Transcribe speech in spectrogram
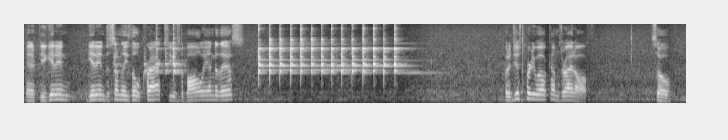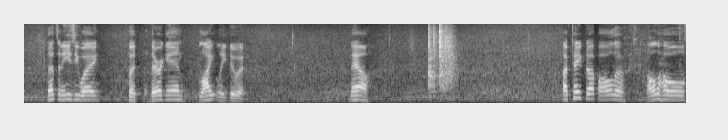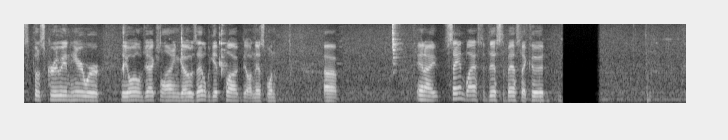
And if you get in, get into some of these little cracks, use the ball end of this. But it just pretty well comes right off. So that's an easy way, but there again, lightly do it. Now, I've taped up all the all the holes, put a screw in here where the oil injection line goes. That'll get plugged on this one. Uh, and I sandblasted this the best I could.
